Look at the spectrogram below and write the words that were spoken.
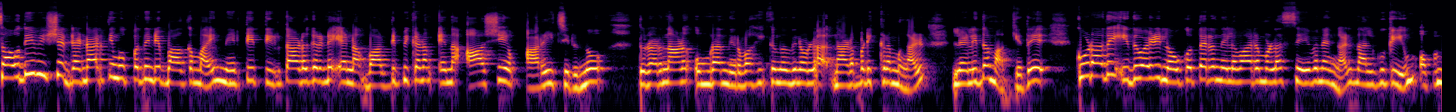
സൗദി വിഷൻ രണ്ടായിരത്തി മുപ്പതിന്റെ ഭാഗമായി നേരത്തെ തീർത്ഥാടകരുടെ എണ്ണം വർദ്ധിപ്പിക്കണം എന്ന ആശയം അറിയിച്ചിരുന്നു. തുടർന്നാണ് ഉംറ നിർവഹിക്കുന്നതിനുള്ള നടപടിക്രമങ്ങൾ ലളിതമാക്കിയത്. കൂടാതെ ഇതുവഴി ലോകോത്തര നിലവാരമുള്ള സേവനങ്ങൾ നൽകുകയും ഒപ്പം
